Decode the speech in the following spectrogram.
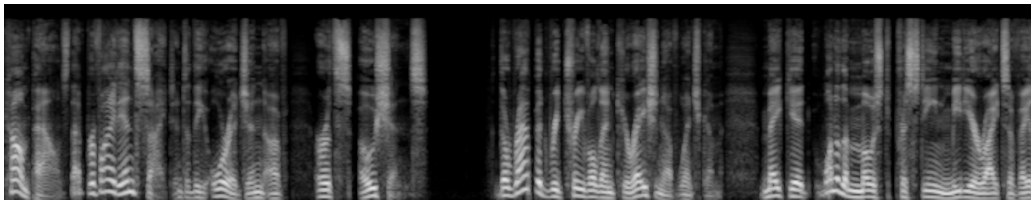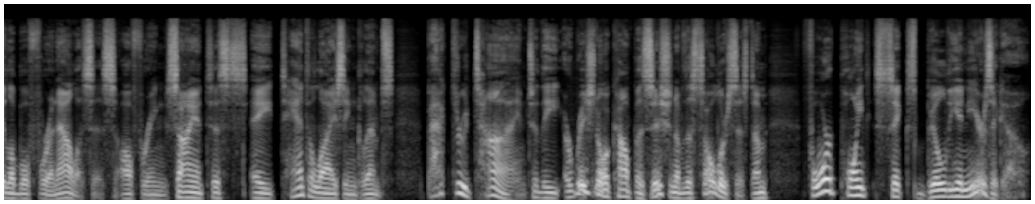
compounds that provide insight into the origin of Earth's oceans. The rapid retrieval and curation of Winchcombe make it one of the most pristine meteorites available for analysis, offering scientists a tantalizing glimpse back through time to the original composition of the solar system 4.6 billion years ago,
